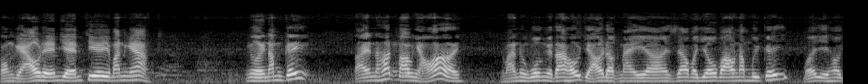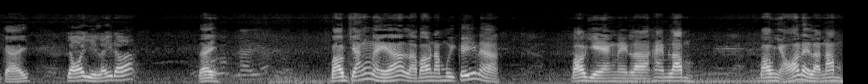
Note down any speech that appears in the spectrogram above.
Còn gạo thì em về em chia giùm anh nha. Người 5 kg tại nó hết bao nhỏ rồi. Mà anh thường quân người ta hỗ trợ đợt này sao mà vô bao 50 kg bởi vì thôi kệ cho gì lấy đó. Đây bao trắng này á là bao 50 kg nè. Bao vàng này là 25 bao nhỏ này là 5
